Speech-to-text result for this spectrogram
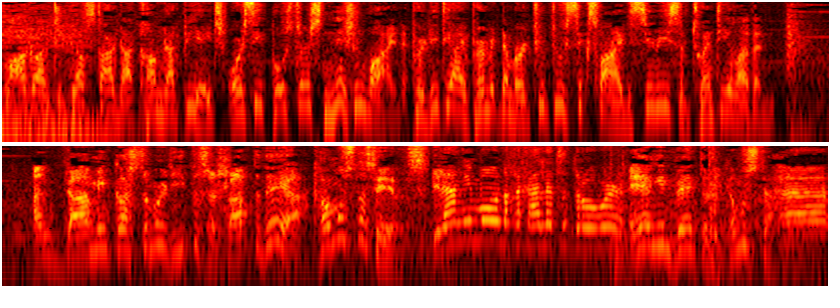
Log on to philstar.com.ph or see posters nationwide per DTI permit number 2265 series of 2011. Ang daming customer dito sa shop today ah. Kamusta sales? Bilangin mo, nakakalat sa drawer. Eh, ang inventory, kamusta? Ah,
